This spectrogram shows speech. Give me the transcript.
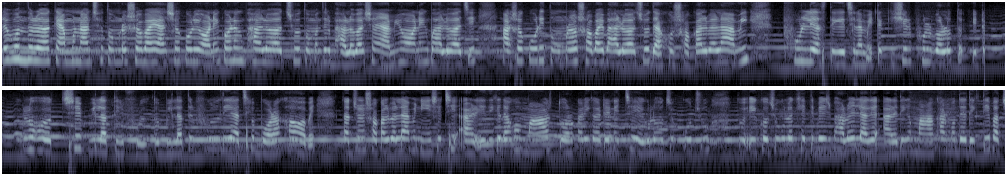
হ্যালো বন্ধুরা, কেমন আছো তোমরা সবাই? আশা করি অনেক অনেক ভালো আছো। তোমাদের ভালোবাসায় আমিও অনেক ভালো আছি। আশা করি তোমরাও সবাই ভালো আছো। দেখো, সকালবেলা আমি ফুল নিয়ে আসতে গেছিলাম। এটা কিসের ফুল বলো তো? এটা হচ্ছে বিলাতির ফুল। তো বিলাতির ফুল দিয়ে আজকে বড়া খাওয়া হবে, তার জন্য সকালবেলা আমি নিয়ে এসেছি। আর এদিকে দেখো মা তরকারি কাটে নিচ্ছে, এগুলো হচ্ছে কচু। তো এই কচুগুলো খেতে বেশ ভালোই লাগে। আর এদিকে মা খার মধ্যে দেখতেই পাচ্ছ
